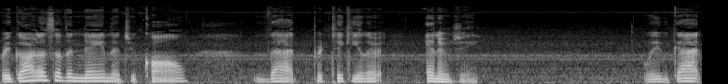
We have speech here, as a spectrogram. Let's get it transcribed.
regardless of the name that you call that particular energy. We've got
